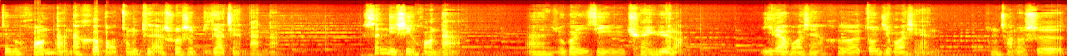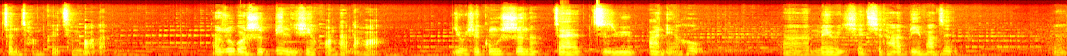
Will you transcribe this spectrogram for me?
这个黄疸的核保总体来说是比较简单的。生理性黄疸，嗯，如果已经痊愈了，医疗保险和重疾保险通常都是正常可以承保的。那如果是病理性黄疸的话，有些公司呢在治愈半年后，嗯，没有一些其他的并发症，嗯，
